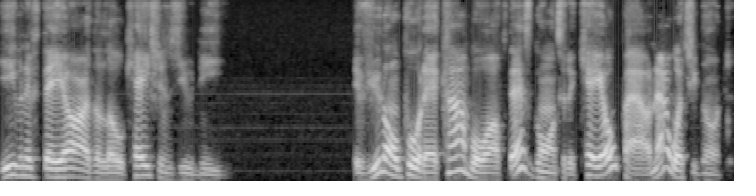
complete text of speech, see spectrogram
even if they are the locations you need if you don't pull that combo off that's going to the ko pile now what you gonna do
